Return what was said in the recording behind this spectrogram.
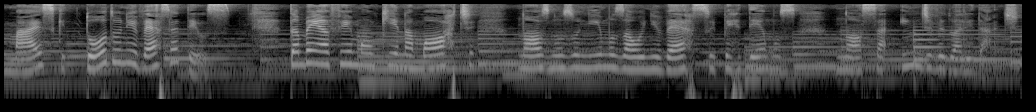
mas que todo o universo é Deus. Também afirmam que na morte nós nos unimos ao universo e perdemos nossa individualidade.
